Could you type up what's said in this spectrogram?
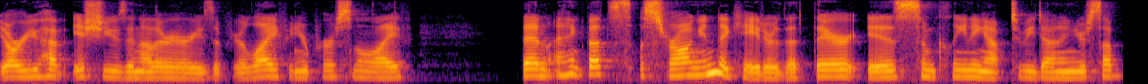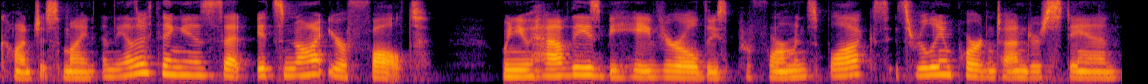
or you have issues in other areas of your life, in your personal life, then I think that's a strong indicator that there is some cleaning up to be done in your subconscious mind. And the other thing is that it's not your fault. When you have these behavioral, these performance blocks, it's really important to understand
